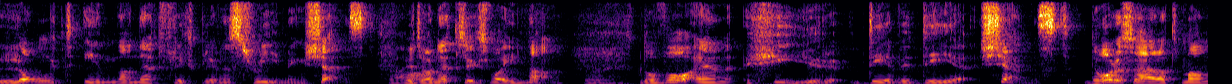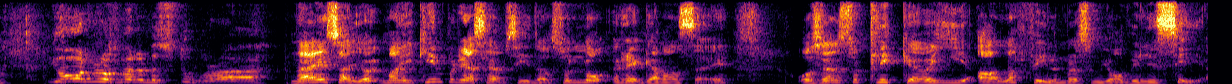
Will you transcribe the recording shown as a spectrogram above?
långt innan Netflix blev en streamingtjänst. Vet du vad Netflix var innan? Mm. De var en hyr-DVD-tjänst. Då var det så här att man... Ja, det var de som hade med stora... Nej, så här, man gick in på deras hemsida och så reggade man sig. Och sen så klickade jag i alla filmer som jag ville se.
